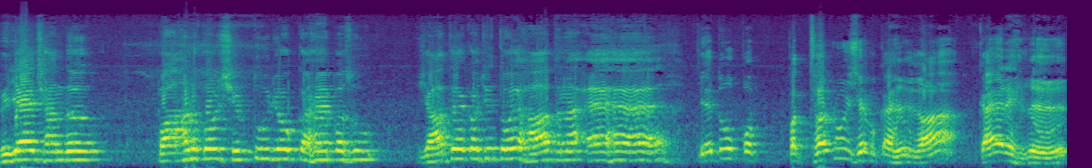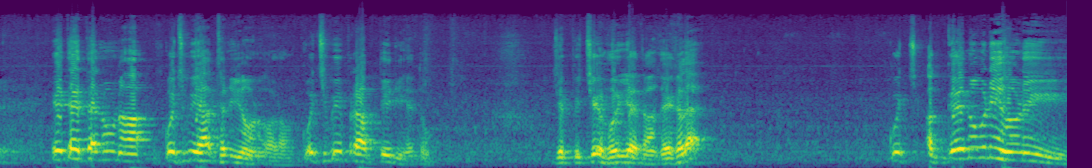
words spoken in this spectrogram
ਵਿਜੈ ਛੰਦ ਪਾਹਣ ਕੋ ਸ਼ਿਵਤੂ ਜੋ ਕਹੈ ਪਸ਼ੂ ਜਾਤੇ ਕੁਛ ਤੋਏ ਹਾਥ ਨ ਐ ਹੈ ਜੇ ਤੂੰ ਪੱਥਰ ਨੂੰ ਸ਼ਿਵ ਕਹੇਗਾ ਕਹਿ ਰਹੇ ਨੇ ਇਹ ਤੇ ਤੈਨੂੰ ਨਾ ਕੁਝ ਵੀ ਹੱਥ ਨਹੀਂ ਆਉਣ ਵਾਲਾ ਕੁਝ ਵੀ ਪ੍ਰਾਪਤੀ ਨਹੀਂ ਹੈ ਤੂੰ। ਜੇ ਪਿੱਛੇ ਹੋਈ ਹੈ ਤਾਂ ਦੇਖ ਲੈ। ਕੁਝ ਅੱਗੇ ਨੂੰ ਵੀ ਨਹੀਂ ਹੋਣੀ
